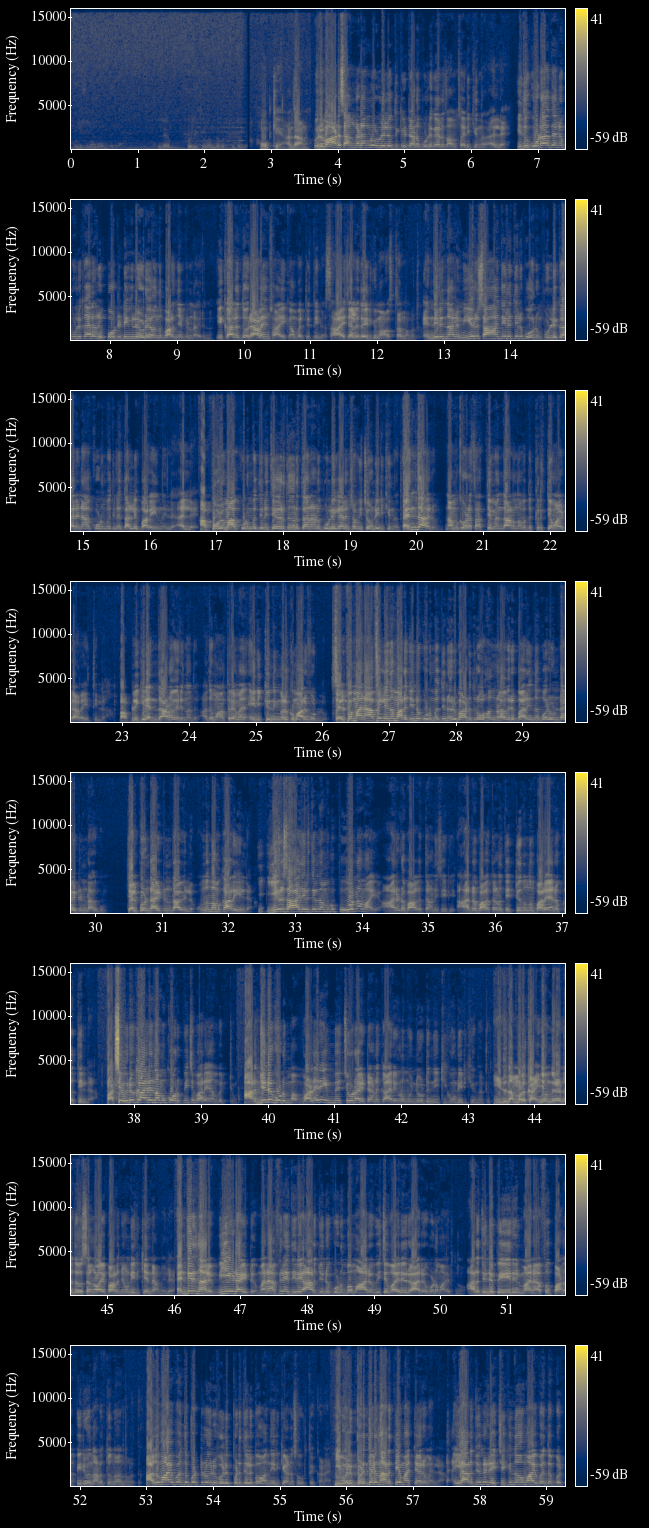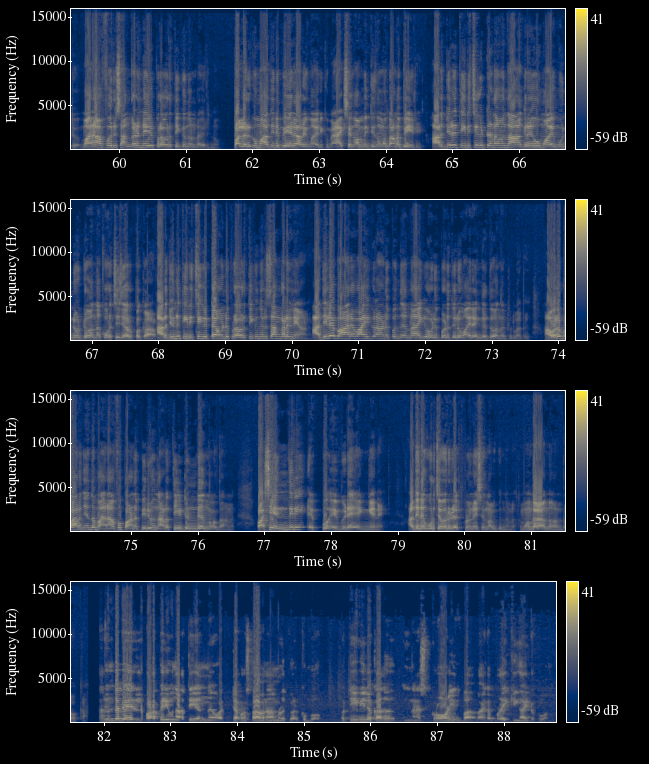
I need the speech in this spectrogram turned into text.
ഇല്ല പോലീസ് ബന്ധപ്പെട്ടിട്ടില്ല ഓക്കെ അതാണ്. ഒരുപാട് സങ്കടങ്ങൾ ഉള്ളിൽ ഒതുക്കിയിട്ടാണ് പുള്ളിക്കാരൻ സംസാരിക്കുന്നത് അല്ലേ? ഇത് കൂടാതെ തന്നെ പുള്ളിക്കാരൻ റിപ്പോർട്ട് ടി വിയിൽ എവിടെയോ ഒന്ന് പറഞ്ഞിട്ടുണ്ടായിരുന്നു ഈ കാലത്ത് ഒരാളെയും സഹായിക്കാൻ പറ്റത്തില്ല സഹായിച്ചാൽ ഇതായിരിക്കും അവസ്ഥ എന്നുള്ളത്. എന്നിരുന്നാലും ഈ ഒരു സാഹചര്യത്തിൽ പോലും പുള്ളിക്കാരൻ ആ കുടുംബത്തിനെ തള്ളി പറയുന്നില്ല അല്ലേ? അപ്പോഴും ആ കുടുംബത്തിനെ ചേർത്ത് നിർത്താനാണ് പുള്ളിക്കാരൻ ശ്രമിച്ചുകൊണ്ടിരിക്കുന്നത്. എന്തായാലും നമുക്കിവിടെ സത്യം എന്താണെന്നുള്ളത് കൃത്യമായിട്ട് അറിയത്തില്ല. പബ്ലിക്കിൽ എന്താണോ വരുന്നത് അത് മാത്രമേ എനിക്കും നിങ്ങൾക്കും അറിവുള്ളൂ. ചിലപ്പോൾ മനാഫിൽ നിന്നും അർജുന്റെ കുടുംബത്തിന് ഒരുപാട് ദ്രോഹങ്ങൾ അവർ പറയുന്ന പോലെ ഉണ്ടായിട്ടുണ്ടാകും. ചിലപ്പോൾ ഉണ്ടായിട്ടുണ്ടാവില്ല. ഒന്നും നമുക്ക് അറിയില്ല ഈ- ഒരു സാഹചര്യത്തിൽ നമുക്ക് പൂർണമായി ആരുടെ ഭാഗത്താണ് ശരി ആരുടെ ഭാഗത്താണ് തെറ്റെന്നൊന്നും പറയാനൊക്കത്തില്ല. പക്ഷെ ഒരു കാര്യം നമുക്ക് ഉറപ്പിച്ച് പറയാൻ പറ്റും. അർജുന്റെ കുടുംബം വളരെ ഇമ്മച്ചോർഡായിട്ടാണ് കാര്യങ്ങൾ മുന്നോട്ട് നീക്കിക്കൊണ്ടിരിക്കുന്നത്. ഇത് നമ്മൾ കഴിഞ്ഞ ഒന്ന് രണ്ട് ദിവസങ്ങളായി പറഞ്ഞുകൊണ്ടിരിക്കുന്നതാണ് അല്ലേ എന്നിരുന്നാലും ഈ ഈടായിട്ട് മനാഫിനെതിരെ അർജുന്റെ കുടുംബം ആരോപിച്ച വലിയൊരു ആരോപണമായിരുന്നു. അർജുന്റെ പേരിൽ മനാഫ് പണപ്പിരിവ് നടത്തുന്നു എന്നുള്ളത്. അതുമായി ബന്ധപ്പെട്ടുള്ള ഒരു വെളിപ്പെടുത്തൽ ഇപ്പൊ വന്നിരിക്കുകയാണ് സുഹൃത്തുക്കളെ. ഈ വെളിപ്പെടുത്തൽ നടത്തിയ മറ്റാരുമല്ല. ഈ അർജുനെ രക്ഷിക്കുന്നതുമായി ബന്ധപ്പെട്ട് മനാഫ് ഒരു സംഘടനയിൽ പ്രവർത്തിക്കുന്നുണ്ടായിരുന്നു. പലർക്കും അതിന് പേര് അറിയുമായിരിക്കും ആക്ഷൻ കമ്മിറ്റി എന്നതാണ് പേര്. അർജുനെ തിരിച്ചു കിട്ടണമെന്ന ആഗ്രഹവുമായി മുന്നോട്ട് വന്ന കുറച്ച് ചെറുപ്പക്കാർ. അർജുന് തിരിച്ചു കിട്ടാൻ വേണ്ടി പ്രവർത്തിക്കുന്ന ഒരു സംഘടനയാണ്. അതിലെ ഭാരവാഹികളാണ് ഇപ്പൊ നിർണായക വെളിപ്പെടുത്തലുമായി രംഗത്ത് വന്നിട്ടുള്ളത്. അവർ പറഞ്ഞത് മനാഫ് പണപ്പിരിവ് നടത്തിയിട്ടുണ്ട് എന്നുള്ളതാണ്. പക്ഷെ എന്തിന് എപ്പോ എവിടെ എങ്ങനെ? അതിനെക്കുറിച്ച് അവർ ഒരു എക്സ്പ്ലനേഷൻ നൽകുന്നുണ്ട്. മോന്തലാന്ന് കണ്ടോക്കാം അർജുന്റെ പേരിൽ പണപ്പിരിവ് നടത്തി എന്ന് ഒറ്റ പ്രസ്താവന നമ്മൾ കേൾക്കുമ്പോൾ ടി വിയിലൊക്കെ അത് ഇങ്ങനെ സ്ക്രോൾ ചെയ്ത് ബ്രേക്കിംഗ് ആയിട്ടൊക്കെ വന്നു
